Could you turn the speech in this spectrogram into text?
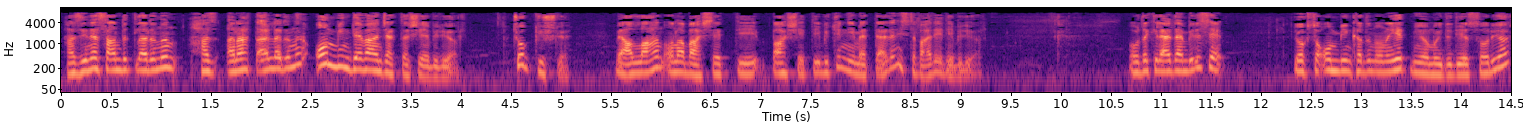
Hazine sandıklarının haz anahtarlarını 10 bin deve ancak taşıyabiliyor. Çok güçlü ve Allah'ın ona bahşettiği, bahşettiği bütün nimetlerden istifade edebiliyor. Oradakilerden birisi yoksa 10 bin kadın ona yetmiyor muydu diye soruyor.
